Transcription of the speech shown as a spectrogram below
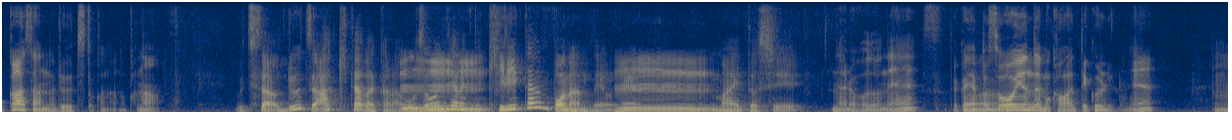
お母さんのルーツとかなのかな？うちさルーツ秋田だからうんうんうんお雑煮じゃなくてきりたんぽなんだようね、毎年。なるほどね。だからやっぱそういうのでも変わってくるよね。ううんう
